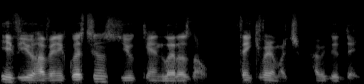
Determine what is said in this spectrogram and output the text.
If you have any questions, you can let us know. Thank you very much. Have a good day.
